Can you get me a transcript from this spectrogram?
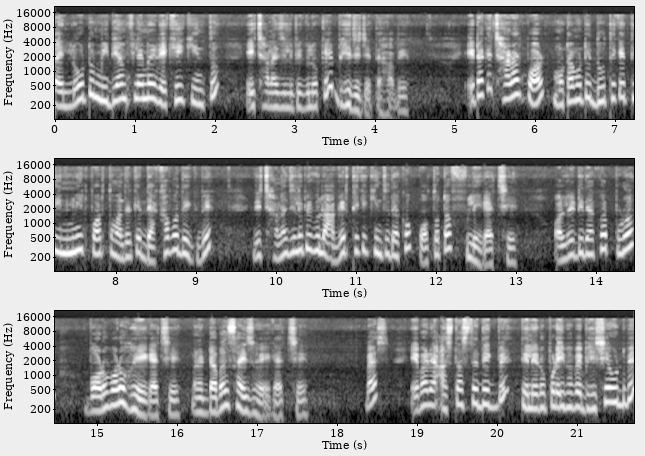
তাই লো টু মিডিয়াম ফ্লেমে রেখেই কিন্তু এই ছানা জিলিপিগুলোকে ভেজে যেতে হবে। এটাকে ছাড়ার পর মোটামুটি দু থেকে তিন মিনিট পর তোমাদেরকে দেখাবো দেখবে যে ছানা জিলিপিগুলো আগের থেকে কিন্তু দেখো কতটা ফুলে গেছে। অলরেডি দেখো পুরো বড় বড় হয়ে গেছে মানে ডাবল সাইজ হয়ে গেছে। ব্যাস, এবারে আস্তে আস্তে দেখবে তেলের ওপর এইভাবে ভেসে উঠবে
